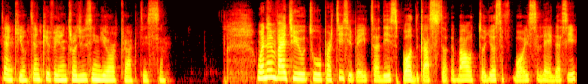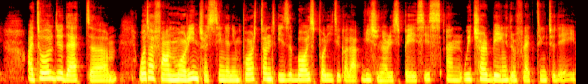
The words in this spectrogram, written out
Thank you. Thank you for introducing your practice when I invite you to participate at this podcast about Joseph Beuys' legacy, I told you that um, what I found more interesting and important is Beuys' political visionary spaces and which are being reflecting today.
